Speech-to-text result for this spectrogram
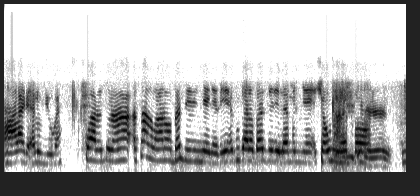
နားလိုက်တယ်အဲ့လိုမျိုးပဲဟိုကတော့ဆိုတာအစတော့ဘက်စီတွေငြိမ့်တယ်လေအခုကျတော့ဘက်စီတွေလည်းမငြိမ့်အရှုံးတွေလည်းပေါ်อื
